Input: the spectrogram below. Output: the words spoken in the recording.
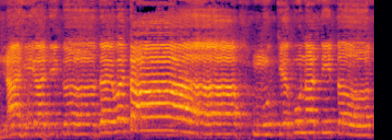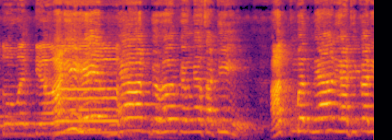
नाही अधिक दैवता. मुख्य गुणातीत तो वैद्य आणि हे ज्ञान ग्रहण करण्यासाठी आत्मज्ञान या ठिकाणी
